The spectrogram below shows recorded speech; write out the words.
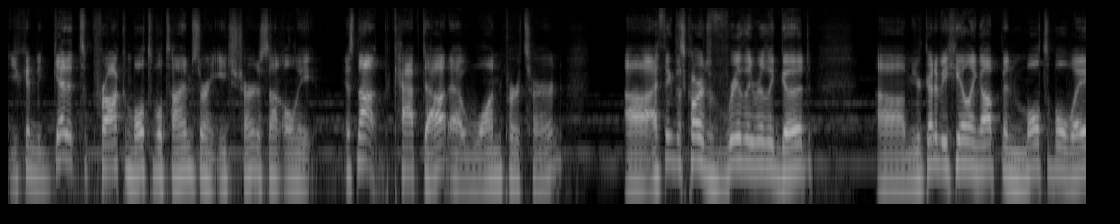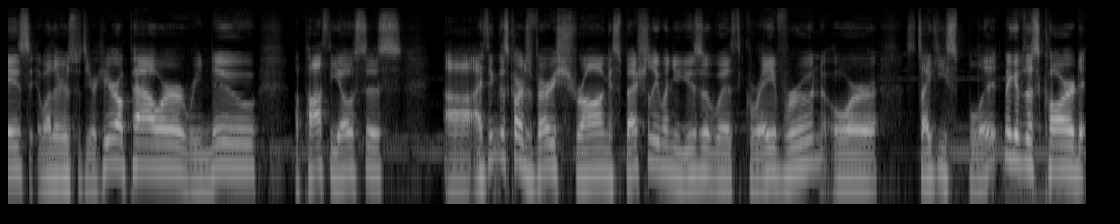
you can get it to proc multiple times during each turn. It's not only, it's not capped out at 1 per turn. Uh, I think this card is really, really good. Um, you're going to be healing up in multiple ways, whether it's with your hero power, renew, apotheosis. Uh, I think this card is very strong, especially when you use it with Grave Rune or Psyche Split. I'm going to give this card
